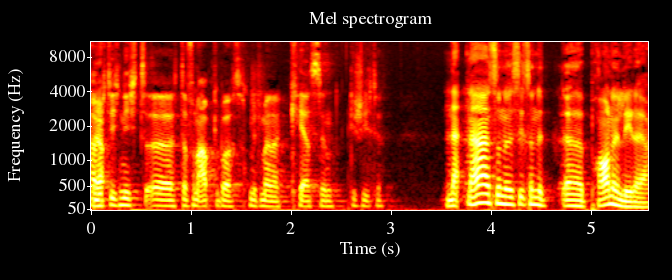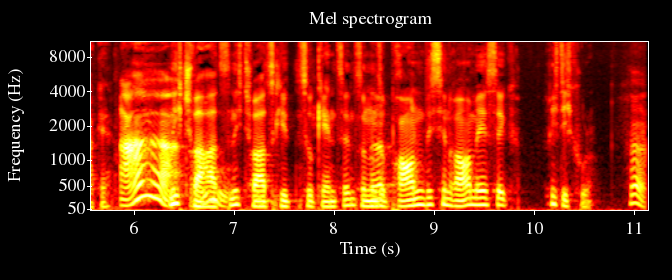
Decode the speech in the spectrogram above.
Habe Ja. ich dich nicht äh, davon abgebracht mit meiner Kerstin-Geschichte? Na, na, so eine, es ist so eine äh, braune Lederjacke. Ah. Nicht schwarz, oh. nicht schwarz so glänzend, sondern Ja. so braun, ein bisschen raumäßig. Richtig cool. Ah.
